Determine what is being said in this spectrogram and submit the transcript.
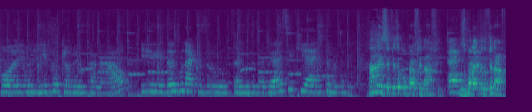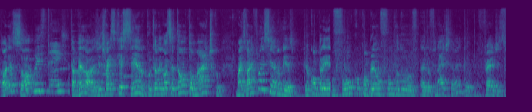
foi um livro que eu vi no canal e dois bonecos do Estranho Mundo da Jessie, que é de terror também. Ah, e você fez eu comprar a FNAF. É, Os bonecos do FNAF. Olha só. O Station. Tá vendo? Ó, a gente vai esquecendo, porque o negócio é tão automático, mas vai influenciando mesmo. Eu comprei o Funko, comprei um Funko do, é, do Finite também? Do Fred's.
